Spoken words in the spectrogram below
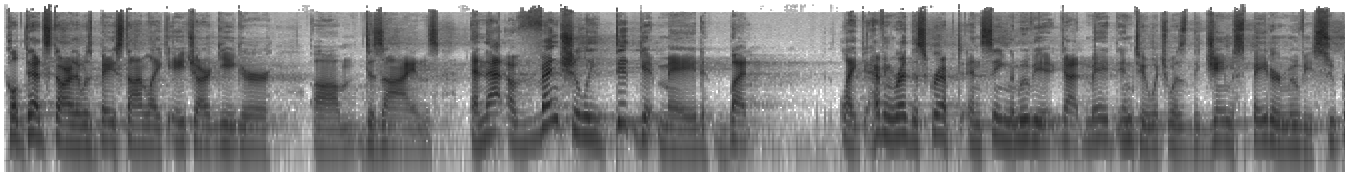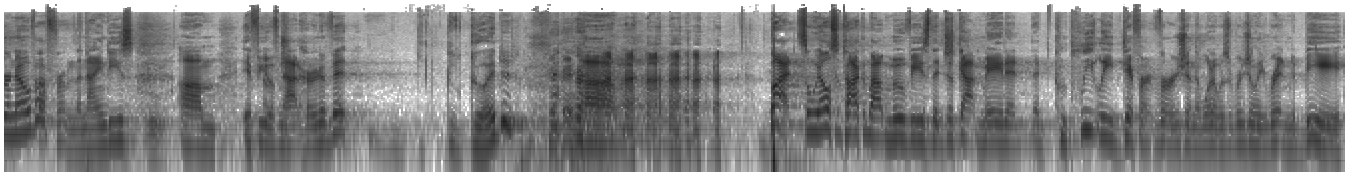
called Dead Star that was based on like H.R. Giger um, designs. And that eventually did get made, but like having read the script and seeing the movie it got made into, which was the James Spader movie Supernova from the 90s. Um, if you have not heard of it, good. Um, but so we also talk about movies that just got made at a completely different version than what it was originally written to be.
